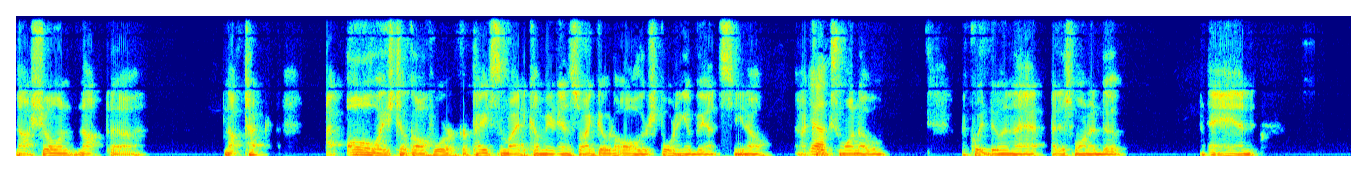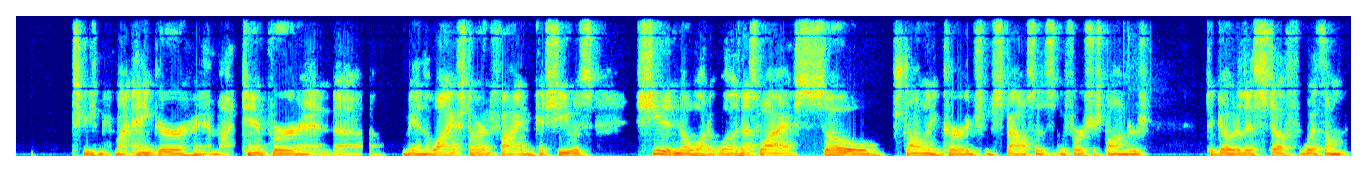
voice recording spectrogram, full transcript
not showing, not, uh, not. T- I always took off work or paid somebody to come in, so I go to all their sporting events. You know, I yeah. coached one of them. I quit doing that. I just wanted to and excuse me, my anger and my temper and uh, me and the wife started fighting because she was she didn't know what it was. And that's why I so strongly encourage spouses of first responders to go to this stuff with them,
